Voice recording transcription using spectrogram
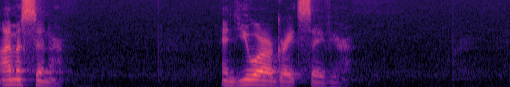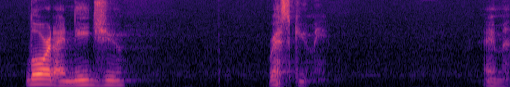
I'm a sinner, and you are a great Savior. Lord, I need you. Rescue me. Amen.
